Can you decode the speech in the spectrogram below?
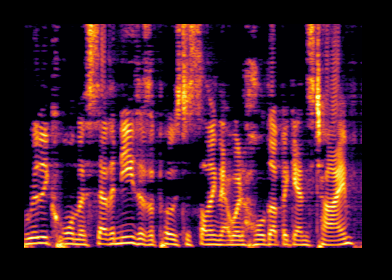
really cool in the 70s as opposed to something that would hold up against time.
